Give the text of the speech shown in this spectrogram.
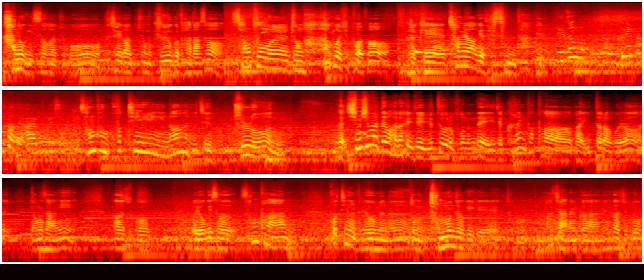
간혹 있어가지고 저희가 좀 교육을 받아서 상품을 좀 하고 싶어서 그렇게 참여하게 됐습니다. 예전부터 그런 크림파판을 알고 계신가요? 상판 코팅이나 이제 줄눈 그러니까 심심할 때마다 이제 유튜브를 보는데 이제 크림파파가 있더라고요 영상이 그래가지고 어, 여기서 상판 코팅을 배우면은 좀 전문적이게 좀 하지 않을까 해가지고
